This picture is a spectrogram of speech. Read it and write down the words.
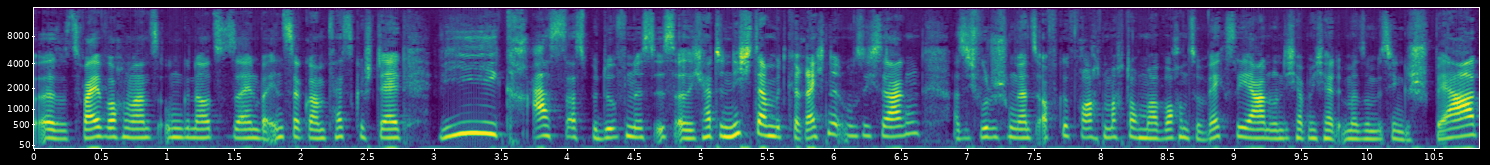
also zwei Wochen waren es, um genau zu sein, bei Instagram festgestellt, wie krass das Bedürfnis ist. Also ich hatte nicht damit gerechnet, muss ich sagen. Also ich wurde schon ganz oft gefragt, mach doch mal Wochen zu Wechseljahren und ich habe mich halt immer so ein bisschen gesperrt,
